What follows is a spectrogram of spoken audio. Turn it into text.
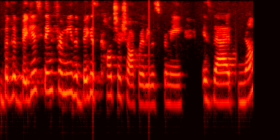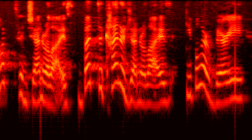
But the biggest thing for me, the biggest culture shock really was for me is that not to generalize, but to kind of generalize, people are very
